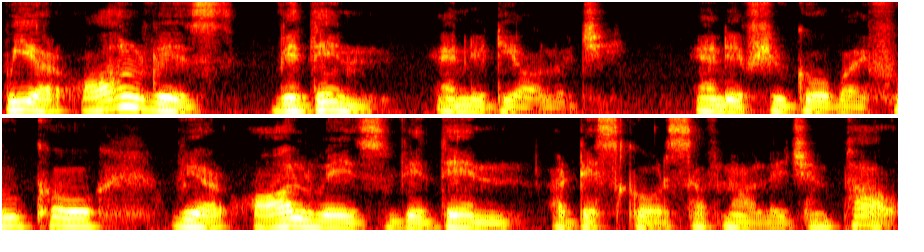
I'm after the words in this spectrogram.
we are always within an ideology. And if you go by Foucault, we are always within a discourse of knowledge and power.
